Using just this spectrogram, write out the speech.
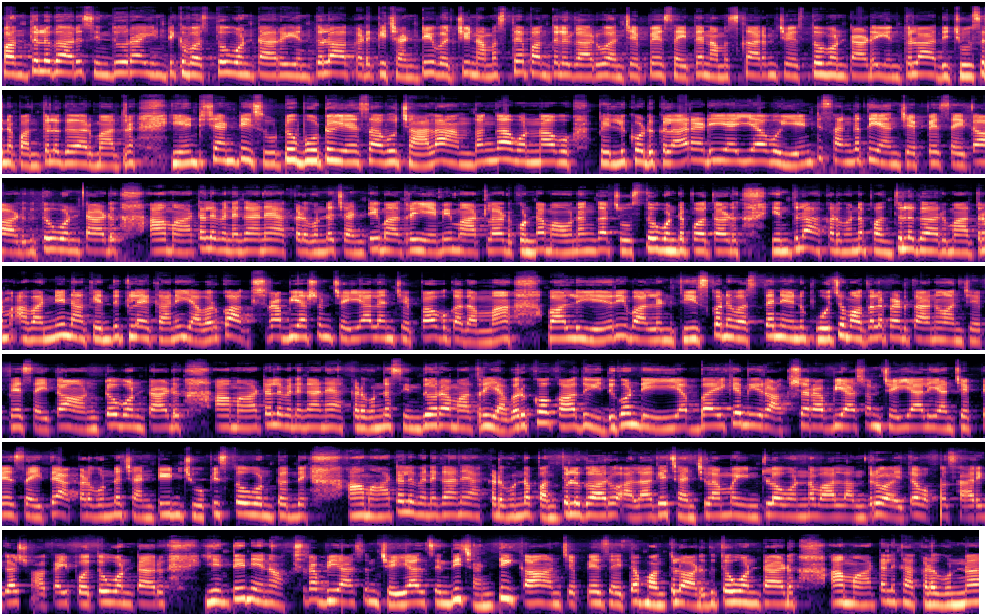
పంతులు గారు సింధూర ఇంటికి వస్తూ ఉంటారు. ఇంతలో అక్కడికి చంటి వచ్చి నమస్తే పంతులు గారు అని చెప్పేసి అయితే నమస్కారం చేస్తూ ఉంటాడు. ఇంతలో అది చూసిన పంతులు గారు మాత్రం ఏంటి చంటి సూటు బూటు వేసావు చాలా అందంగా ఉన్నావు పెళ్ళి కొడుకులా రెడీ అయ్యావు ఏంటి సంగతి? అని చెప్పేసి అయితే అడుగుతూ ఉంటాడు. ఆ మాటలు వినగానే అక్కడ ఉన్న చంటి మాత్రం ఏమీ మాట్లాడకుండా మౌనంగా చూస్తూ ఉండిపోతాడు. ఇంతలో అక్కడ ఉన్న పంతులు గారు మాత్రం అవన్నీ నాకెందుకులే కానీ ఎవరికో అక్షరాభ్యాసం చేయాలని చెప్పావు కదమ్మా. వాళ్ళు ఏరి వాళ్ళని తీసుకొని వస్తే నేను పూజ మొదలు పెడతాను అని చెప్పేసి అయితే అంటూ ఉంటాడు. ఆ మాటలు వినగానే అక్కడ ఉన్న సింధూర మాత్రం ఎవరికో కాదు ఇదిగోండి ఈ అబ్బాయికే మీరు అక్షరాభ్యాసం చేయాలి అని చెప్పేసి అయితే అక్కడ ఉన్న చంటిని చూపిస్తూ ఉంటుంది. ఆ మాటలు వినగానే అక్కడ ఉన్న పంతులు గారు అలాగే చంచలమ్మ ఇంట్లో ఉన్న వాళ్ళందరూ అయితే ఒక్కసారిగా షాక్ అయిపోతూ ఉంటారు. ఏంటి నేను అక్షరాభ్యాసం చేయాల్సింది చంటికా అని చెప్పేసి అయితే పంతులు అడుగుతూ ఉంటాడు. ఆ మాటలకి అక్కడ ఉన్న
